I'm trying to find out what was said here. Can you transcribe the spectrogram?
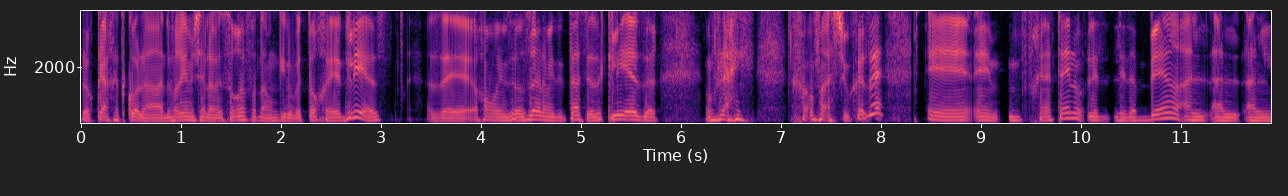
לוקח את כל הדברים שלה ושורף אותם כאילו בתוך אה, דלי, אז, אז אה, איך אומרים, זה עוזר למדיטציה, זה כלי עזר, אולי, או משהו כזה. מבחינתנו, לדבר על, על, על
